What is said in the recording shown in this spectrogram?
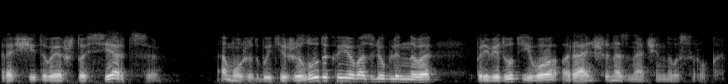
рассчитывая, что сердце, а может быть и желудок ее возлюбленного, приведут его раньше назначенного срока.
